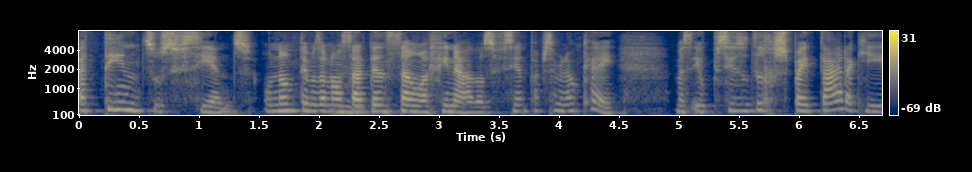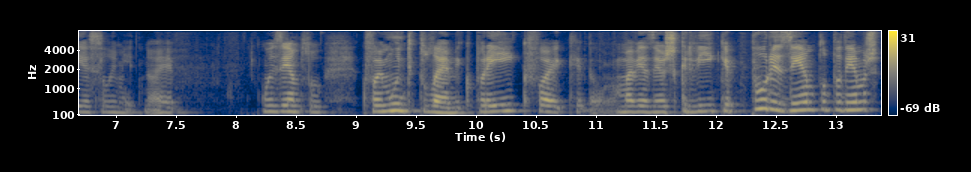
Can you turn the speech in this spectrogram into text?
atentos o suficiente, ou não temos a nossa atenção afinada o suficiente para perceber, ok, mas eu preciso de respeitar aqui esse limite, não é? Um exemplo que foi muito polémico por aí, que foi que uma vez eu escrevi que, por exemplo, podemos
